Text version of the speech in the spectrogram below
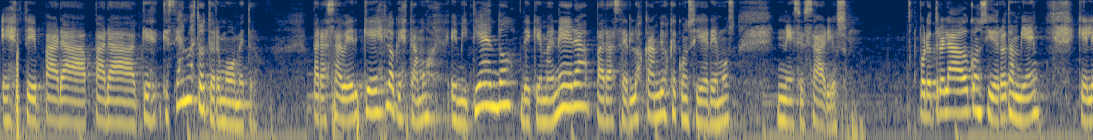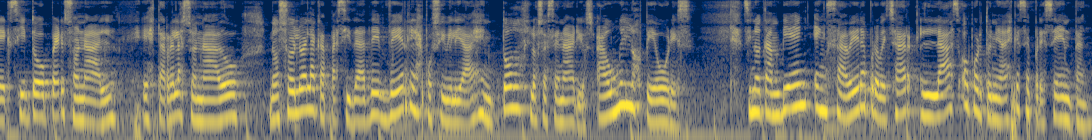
este, para, para que, que sea nuestro termómetro para saber qué es lo que estamos emitiendo, de qué manera, para hacer los cambios que consideremos necesarios. Por otro lado, considero también que el éxito personal está relacionado no solo a la capacidad de ver las posibilidades en todos los escenarios, aún en los peores, sino también en saber aprovechar las oportunidades que se presentan,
